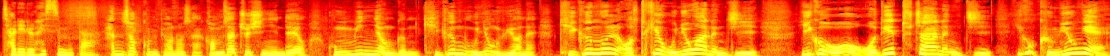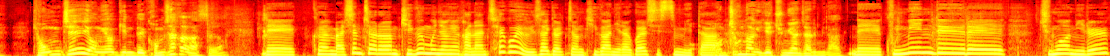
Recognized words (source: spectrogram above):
자리를 했습니다. 한석훈 변호사, 검사 출신인데요. 국민연금 기금운용위원회, 기금을 어떻게 운용하는지, 이거 어디에 투자하는지, 이거 금융에 경제 영역인데 검사가 갔어요. 네, 그런 말씀처럼 기금 운영에 관한 최고의 의사결정 기관이라고 할 수 있습니다. 어, 엄청나게 이게 중요한 자리입니다. 네, 국민들의 주머니를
